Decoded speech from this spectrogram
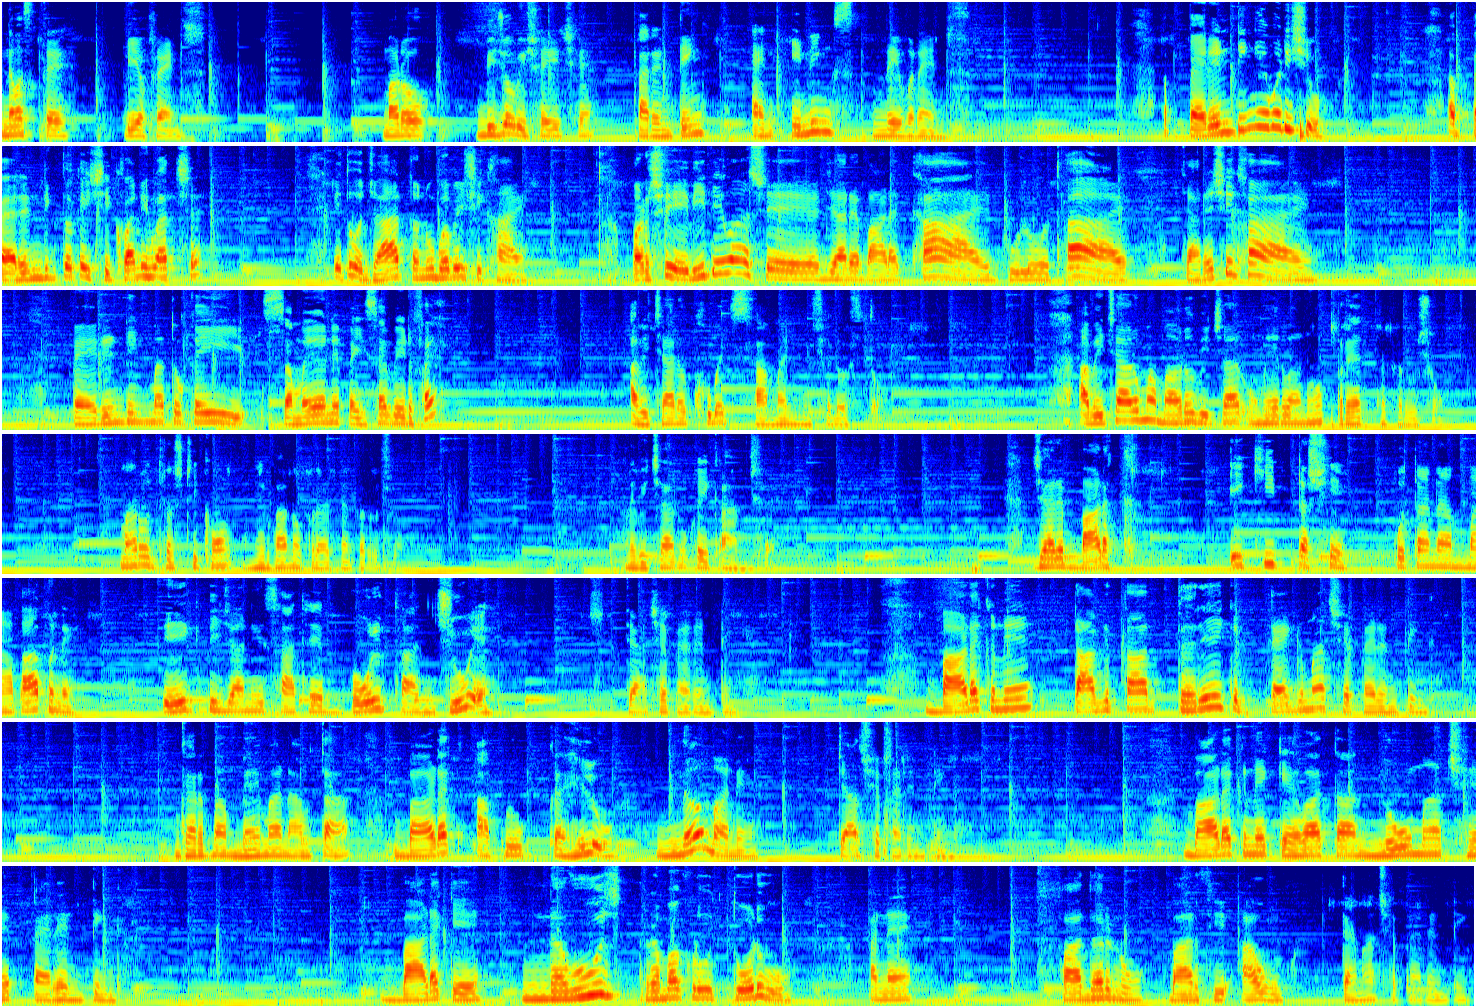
નમસ્તે dear friends મારો બીજો વિષય છે parenting and innings never ends parenting એ વળી શું? આ પેરેન્ટિંગ તો કંઈ શીખવાની વાત છે? એ તો જાત અનુભવે શીખાય. પડશે એવી દેવા છે, જ્યારે બાળક થાય, ભૂલો થાય, ત્યારે શીખાય. પેરેન્ટિંગમાં તો કંઈ સમય અને પૈસા વેડફાય? આ વિચારો ખૂબ જ સામાન્ય છે દોસ્તો. આ વિચારોમાં મારો વિચાર ઉમેરવાનો પ્રયત્ન કરું છું. મારો દ્રષ્ટિકોણ ઉમેરવાનો પ્રયત્ન કરું છું. અને વિચારો કંઈક આમ છે. જ્યારે બાળક એકી ટશે પોતાના મા બાપને એકબીજાની સાથે બોલતા જુએ, ત્યાં છે પેરેન્ટિંગ બાળકને તાગતા દરેક ટેગમાં છે પેરેન્ટિંગ ઘરમાં મહેમાન આવતા બાળક આપણું કહેલું ન માને ત્યાં છે પેરેન્ટિંગ બાળકને કહેવાતા નોમાં છે પેરેન્ટિંગ બાળકે નવું જ રમકડું તોડવું અને ફાધરનું બહારથી આવવું તેમાં છે પેરેન્ટિંગ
